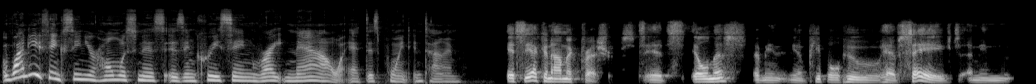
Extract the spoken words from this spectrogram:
Why do you think senior homelessness is increasing right now at this point in time? It's the economic pressures. It's illness. I mean, you know, people who have saved, I mean,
